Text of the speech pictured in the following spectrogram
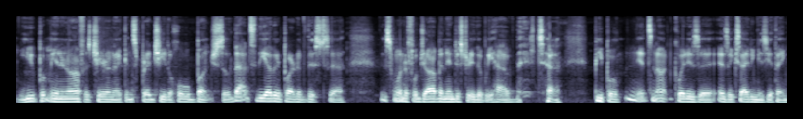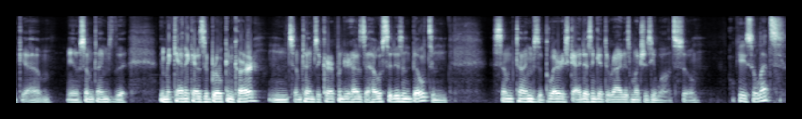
You put me in an office chair and I can spreadsheet a whole bunch. So that's the other part of this uh, this wonderful job and industry that we have. That uh, people, it's not quite as uh, as exciting as you think. Um, you know, sometimes the, the mechanic has a broken car, and sometimes the carpenter has a house that isn't built, and sometimes the Polaris guy doesn't get to ride as much as he wants. So, okay, so let's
